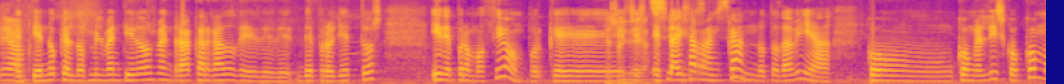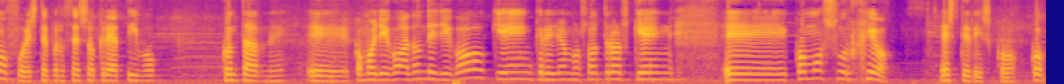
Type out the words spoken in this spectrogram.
Ya. Entiendo que el 2022 vendrá cargado de, de- de- de proyectos y de promoción, porque estáis Sí, sí, arrancando todavía con, con el disco. ¿Cómo fue este proceso creativo? Contadme, eh, ¿cómo llegó? ¿A dónde llegó? ¿Quién creyó en vosotros? ¿Quién, eh, ¿Cómo surgió este disco? ¿Cómo-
